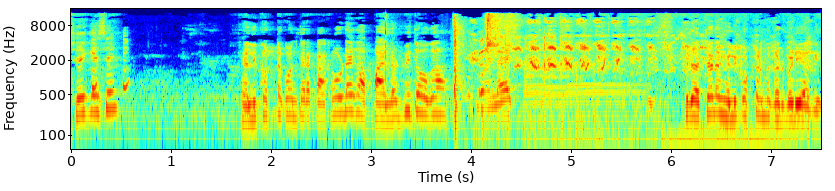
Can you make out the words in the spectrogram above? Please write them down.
छह कैसे? हेलीकॉप्टर कौन तेरा काका उड़ेगा? पायलट भी तो होगा। फिर अचानक हेलीकॉप्टर में गड़बड़ी आ गई।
